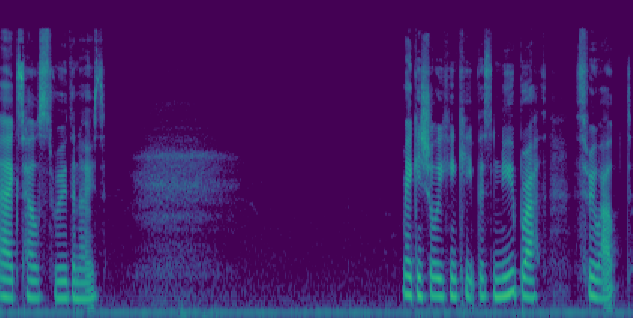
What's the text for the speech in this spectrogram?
Exhales through the nose. Making sure you can keep this new breath throughout.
